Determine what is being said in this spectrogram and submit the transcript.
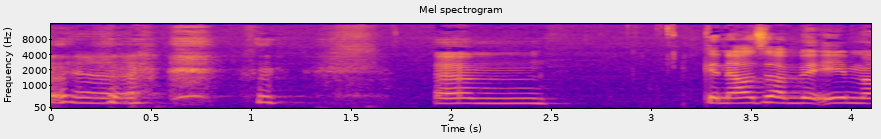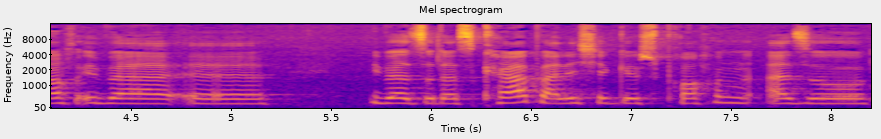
ja. ähm, genauso haben wir eben auch über äh, über so das Körperliche gesprochen. Also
